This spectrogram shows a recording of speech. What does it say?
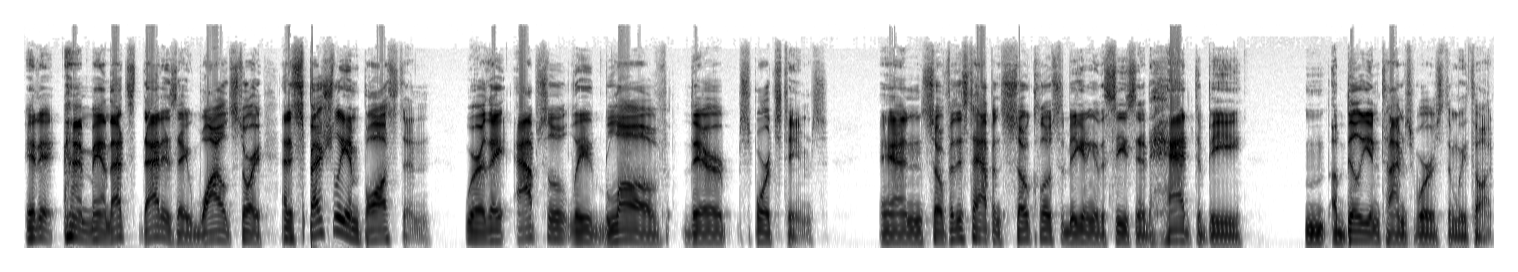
it, it man, that's that is a wild story, and especially in Boston, where they absolutely love their sports teams, and so for this to happen so close to the beginning of the season, it had to be a billion times worse than we thought.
